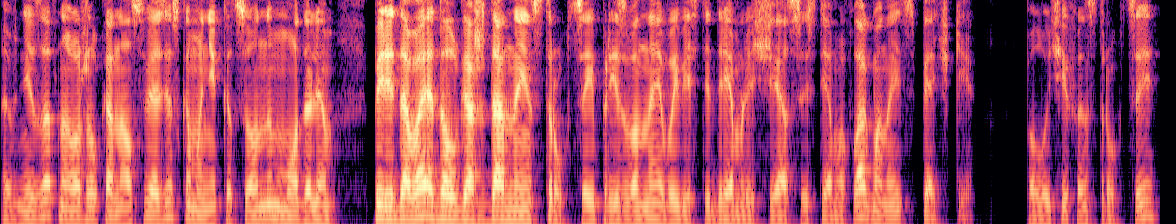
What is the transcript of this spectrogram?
Внезапно ожил канал связи с коммуникационным модулем, передавая долгожданные инструкции, призванные вывести дремлющие от системы флагмана из спячки. Получив инструкции,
